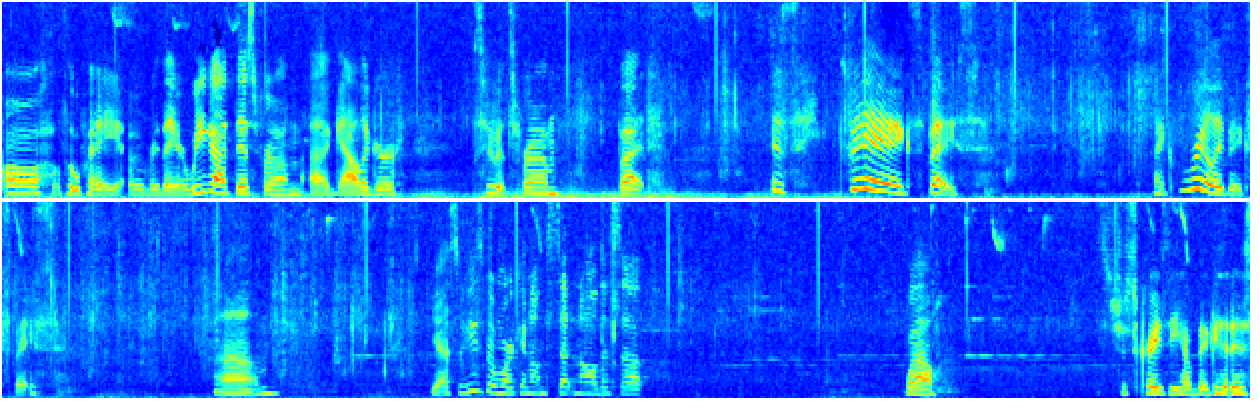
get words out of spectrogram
all the way over there. We got this from uh, Gallagher who it's from, but it's big space. Like really big space. Um, yeah, so he's been working on setting all this up. Wow. It's just crazy how big it is.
